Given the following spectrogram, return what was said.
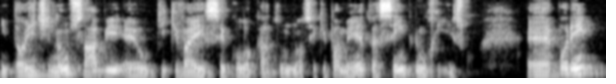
então a gente não sabe é, o que, que vai ser colocado no nosso equipamento, é sempre um risco. É, porém,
